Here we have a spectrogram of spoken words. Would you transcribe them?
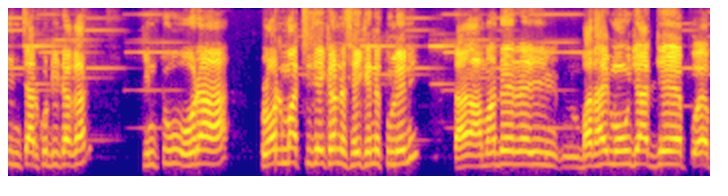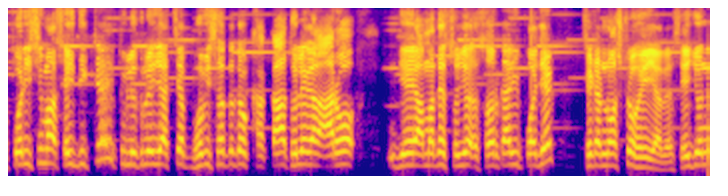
তিন চার কোটি টাকার। কিন্তু ওরা প্লট মারছে যেখানে সেইখানে তুলেনি তা আমাদের এই বাধাই মৌজার যে পরিসীমা সেই দিকটাই তুলে তুলে যাচ্ছে। ভবিষ্যতে তো কাত হলে গেলে আরও যে আমাদের সরকারি প্রজেক্ট সেটা নষ্ট হয়ে যাবে। সেই জন্য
